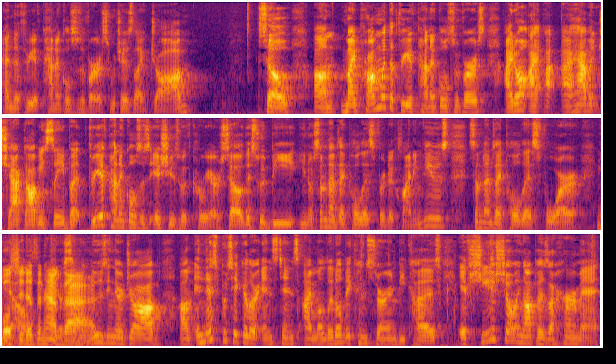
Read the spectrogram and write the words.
and the Three of Pentacles is reverse, which is like job. So um, my problem with the Three of Pentacles reverse, I don't, I, I, haven't checked obviously, but Three of Pentacles is issues with career. So this would be, you know, sometimes I pull this for declining views, sometimes I pull this for, well, know, she doesn't have you know, that losing their job. Um, in this particular instance, I'm a little bit concerned because if she is showing up as a hermit,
